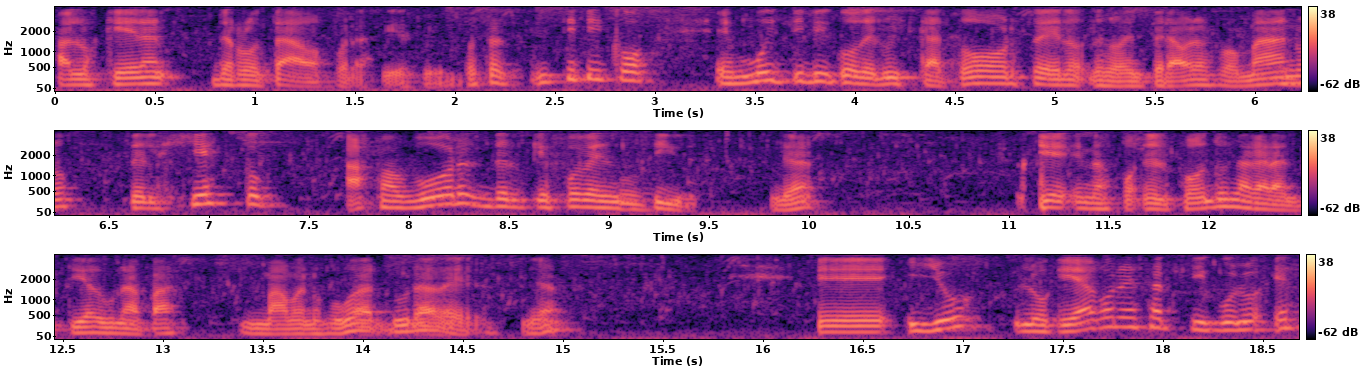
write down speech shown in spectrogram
a los que eran derrotados, por así decirlo. es, típico, es muy típico de Luis XIV, de, los emperadores romanos, del gesto a favor del que fue vencido, ¿ya? que en, el fondo es la garantía de una paz más o menos duradera. ¿ya? Eh, y yo lo que hago en ese artículo es,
